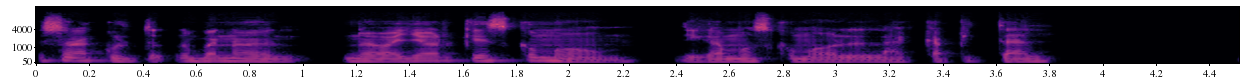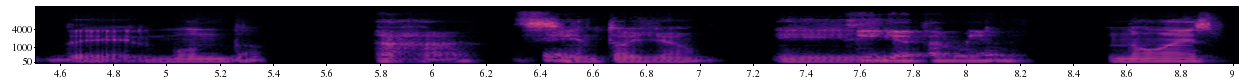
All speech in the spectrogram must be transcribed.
es una cultura, bueno, Nueva York es como, digamos, como la capital del mundo, Ajá, siento yo. Y sí, yo también. No es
